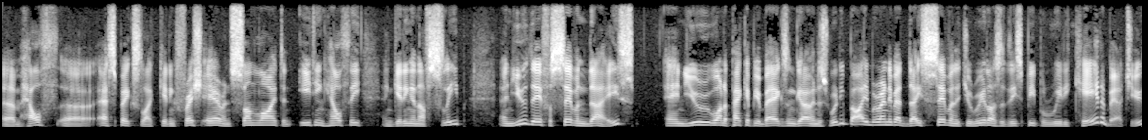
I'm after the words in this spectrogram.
um, health uh, aspects like getting fresh air and sunlight and eating healthy and getting enough sleep. And you're there for seven days and you want to pack up your bags and go. And it's really by around about day seven that you realize that these people really cared about you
